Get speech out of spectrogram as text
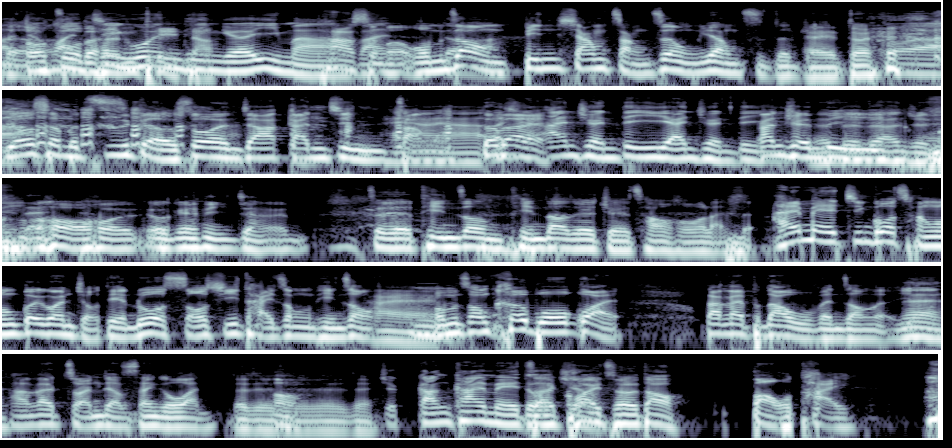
的，都做的很问题而已嘛，怕什么？我们这种冰箱长这种样子的人，哎，对，有什么资格说人家干净脏？对不对？安全第一，安全第一，安全第一，安全第一。哦，我跟你讲，这个听众听到就觉得超荷兰的。还没经过长隆桂冠酒店，如果熟悉台中的听众，我们从科博馆大概不到五分钟而已，大概转两三个弯。对对对。对对，就刚开没多久，在快车道爆胎啊！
